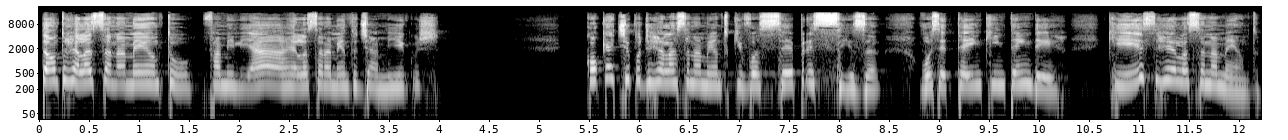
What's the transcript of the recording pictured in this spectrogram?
Tanto relacionamento familiar, relacionamento de amigos. Qualquer tipo de relacionamento que você precisa, você tem que entender que esse relacionamento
